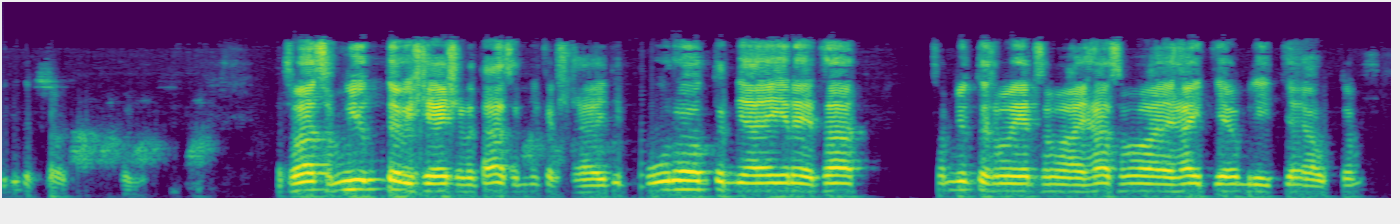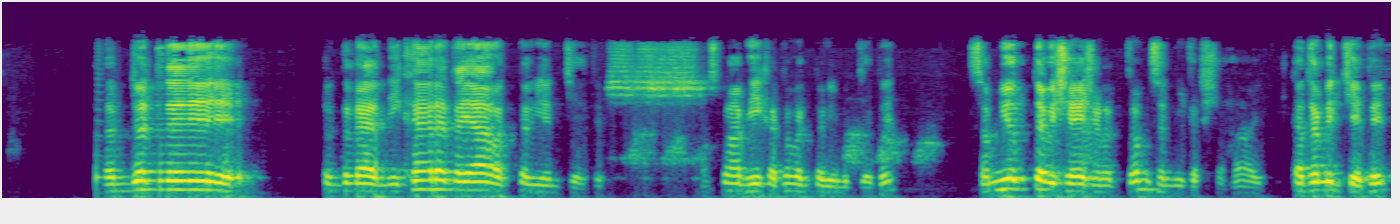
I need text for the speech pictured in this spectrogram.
इति तत्र अथवा संयुक्तविशेषणता सन्निकर्षः इति पूर्वोक्तन्यायेन यथा संयुक्तसमयसमवायः समवायः इत्येवं रीत्या उक्तं। तद्वत् तत्र निखरतया वक्तव्यं चेत्। अस्माभिः कथं वक्तव्यम् इत्येत् संयुक्तविशेषणत्वं सन्निकर्षः कथमित्येत्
